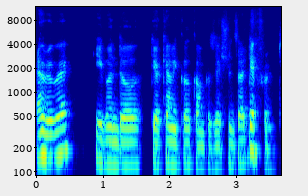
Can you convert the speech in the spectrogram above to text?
everywhere even though their chemical compositions are different.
